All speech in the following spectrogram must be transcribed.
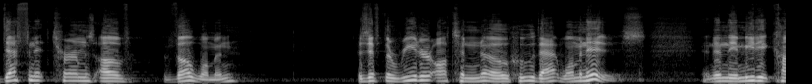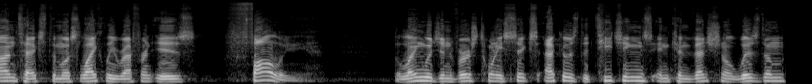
definite terms of the woman as if the reader ought to know who that woman is. And in the immediate context, the most likely referent is folly. The language in verse 26 echoes the teachings in conventional wisdom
